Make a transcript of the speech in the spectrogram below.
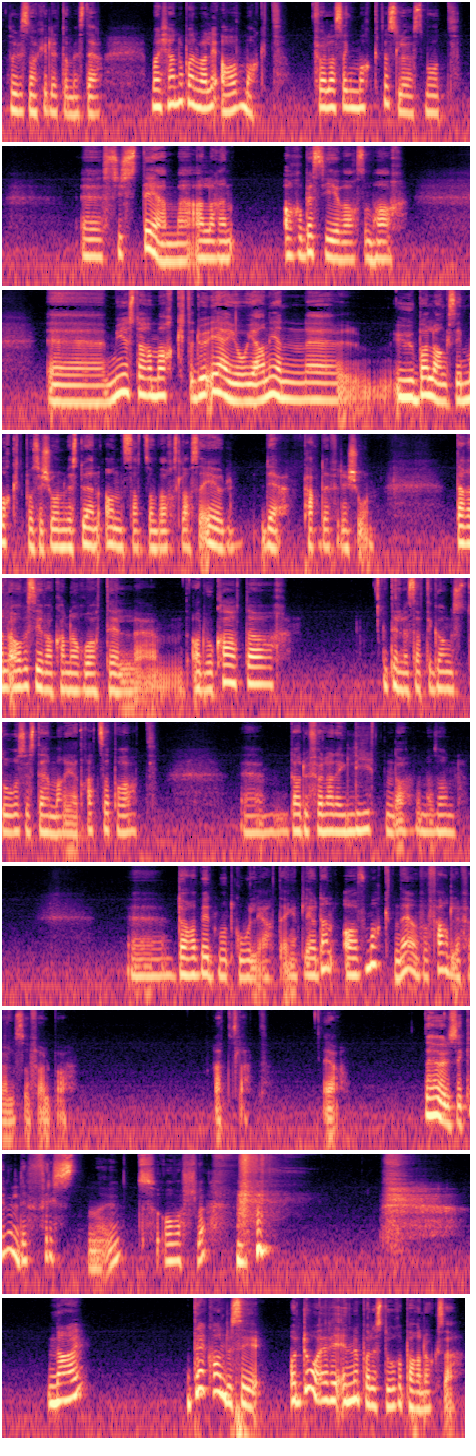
som vi snakket litt om i sted. Man kjenner på en veldig avmakt føler seg maktesløs mot eh, systemet eller en arbeidsgiver som har mye større makt. Du er jo gjerne i en ubalanse i maktposisjon hvis du er en ansatt som varsler, så er jo det per definisjon. Der en arbeidsgiver kan ha råd til uh, advokater, til å sette i gang store systemer i et rettsapparat. Um, der du føler deg liten, da, som en sånn Eh, David mot Goliat, egentlig. Og den avmakten det er en forferdelig følelse å føle på. Rett og slett. Ja. Det høres ikke veldig fristende ut å varsle. Nei, det kan du si. Og da er vi inne på det store paradokset.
